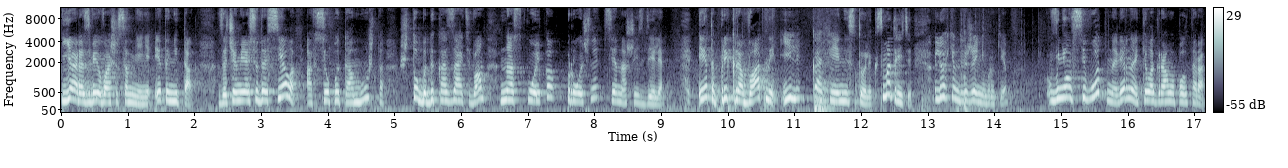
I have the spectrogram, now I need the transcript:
я развею ваши сомнения. Это не так. Зачем я сюда села? А все потому что, чтобы доказать вам, насколько прочны все наши изделия. Это прикроватный или кофейный столик. Смотрите, легким движением руки. В нем всего-то, наверное, килограмма полтора.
